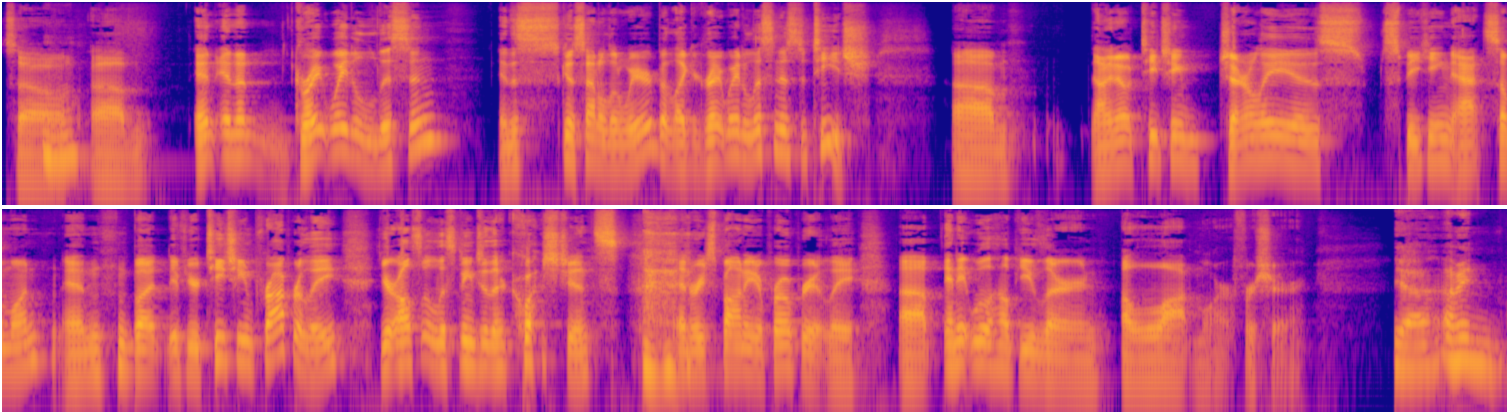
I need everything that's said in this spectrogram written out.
So, um, and and a great way to listen, and this is gonna sound a little weird, but like a great way to listen is to teach. Um, I know teaching generally is speaking at someone, and but if you're teaching properly, you're also listening to their questions and responding appropriately, uh, and it will help you learn a lot more for sure. Yeah, I mean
